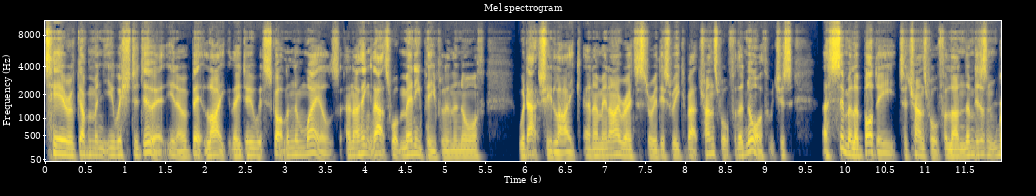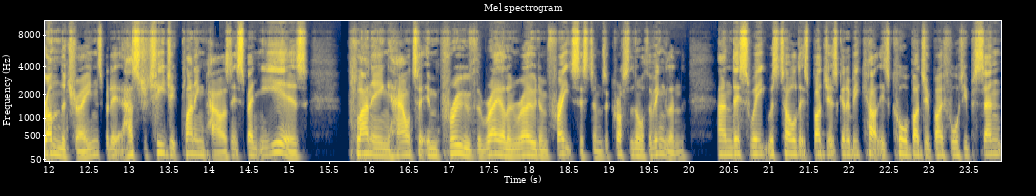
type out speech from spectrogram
tier of government you wish to do it, you know, a bit like they do with Scotland and Wales. And I think that's what many people in the North would actually like. And I mean, I wrote a story this week about Transport for the North, which is a similar body to Transport for London. It doesn't run the trains, but it has strategic planning powers. And it spent years planning how to improve the rail and road and freight systems across the north of England. And this week was told its budget is going to be cut, its core budget by 40%.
